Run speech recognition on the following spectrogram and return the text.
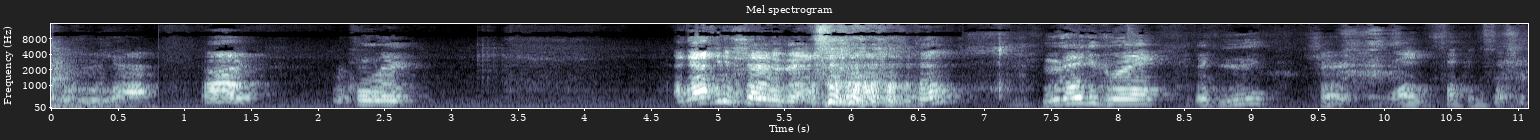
Look at that. Alright, recording. I'm not gonna say it again. you know the drill. If you say one fucking thing,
